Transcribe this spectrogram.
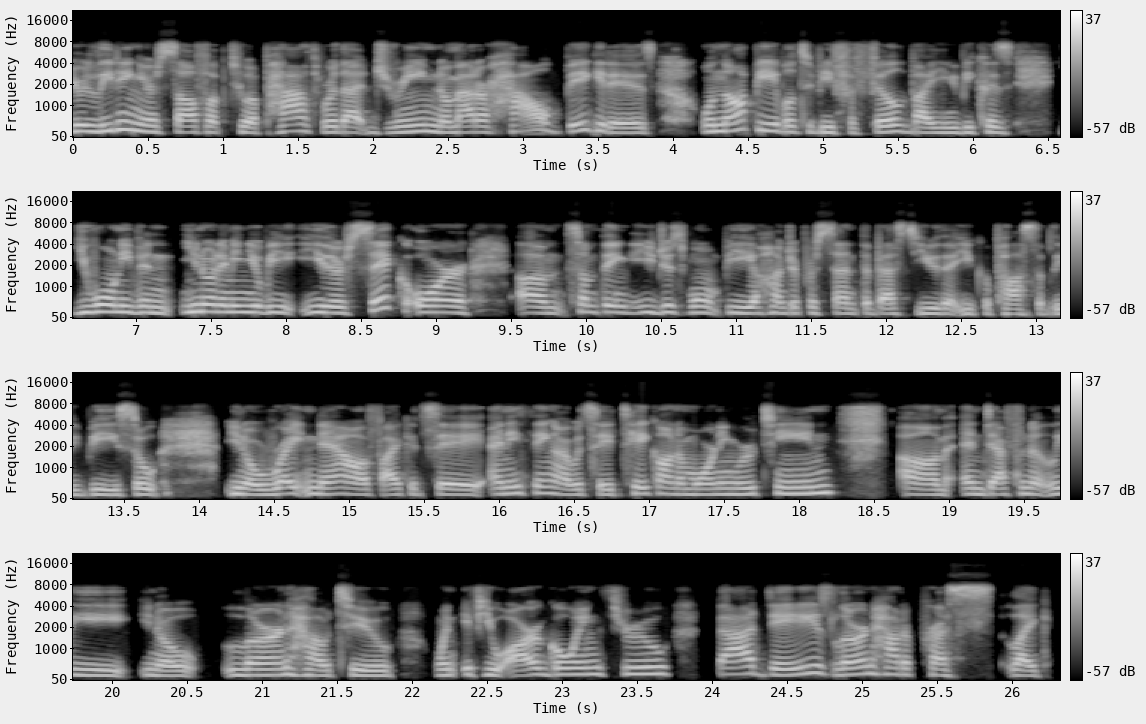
you're leading yourself up to a path where that dream no matter how big it is will not be able to be fulfilled by you because you won't even you know what i mean you'll be either sick or um, something you just won't be 100% the best you that you could possibly be so you know right now if i could say anything, I would say take on a morning routine um, and definitely, you know, learn how to when if you are going through bad days learn how to press like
